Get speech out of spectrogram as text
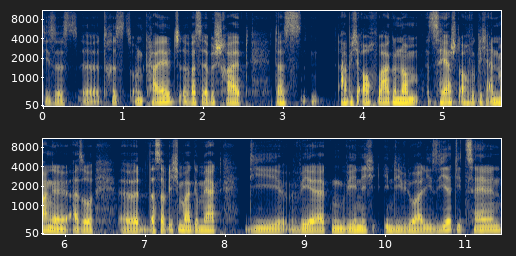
dieses äh, Trist und Kalt, äh, was er beschreibt, das habe ich auch wahrgenommen, es herrscht auch wirklich ein Mangel. Also äh, das habe ich immer gemerkt, die wirken wenig individualisiert, die Zellen.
